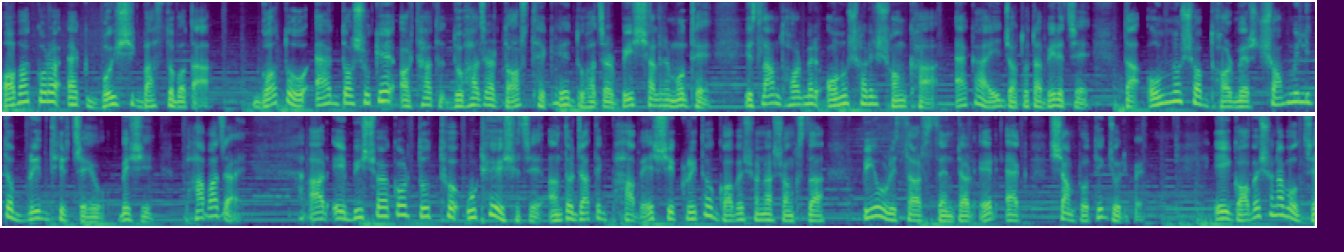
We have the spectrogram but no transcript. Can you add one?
অবাক করা এক বৈশ্বিক বাস্তবতা। গত এক দশকে, অর্থাৎ দু হাজার দশ থেকে দু হাজার বিশ সালের মধ্যে, ইসলাম ধর্মের অনুসারীর সংখ্যা একাই যতটা বেড়েছে, তা অন্য সব ধর্মের সম্মিলিত বৃদ্ধির চেয়েও বেশি, ভাবা যায়। আর এই বিস্ময়কর তথ্য উঠে এসেছে আন্তর্জাতিকভাবে স্বীকৃত গবেষণা সংস্থা পিউ রিসার্চ সেন্টার এর এক সাম্প্রতিক জরিপে। এই গবেষণা বলছে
